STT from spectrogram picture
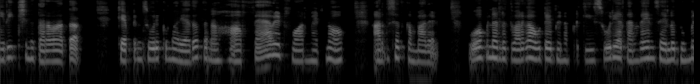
నిరీక్షణ తర్వాత కెప్టెన్ సూర్యకుమార్ యాదవ్ తన హా ఫేవరెట్ ఫార్మాట్‌లో అర్ధశతకం బాదాడు. ఓపెనర్లు త్వరగా అవుట్ అయిపోయినప్పటికీ సూర్య తనదైన శైలిలో దుమ్ము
